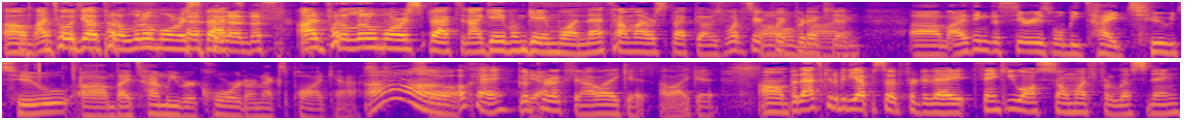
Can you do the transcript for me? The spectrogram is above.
Um, I told you I'd put a little more respect. I'd put a little more respect, and I gave them game one. That's how my respect goes. What's your quick Oh, prediction? my. Um, I think the series will be tied two two um, by the time we record our next podcast. Oh, So, okay. Good yeah. prediction. I like it. I like it. Um, but that's going to be the episode for today. Thank you all so much for listening.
